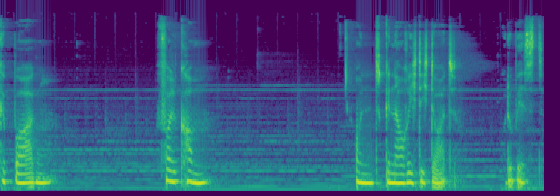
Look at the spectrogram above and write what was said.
geborgen, vollkommen und genau richtig dort, wo du bist.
